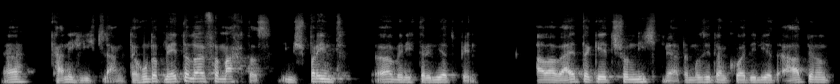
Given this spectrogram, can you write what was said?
Ja, kann ich nicht lang. Der 100-Meter-Läufer macht das im Sprint, ja, wenn ich trainiert bin aber weiter geht's schon nicht mehr. Da muss ich dann koordiniert atmen und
